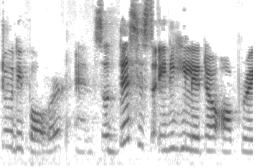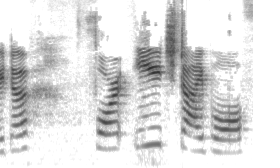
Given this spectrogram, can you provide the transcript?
to the power n. So this is the annihilator operator for each type of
